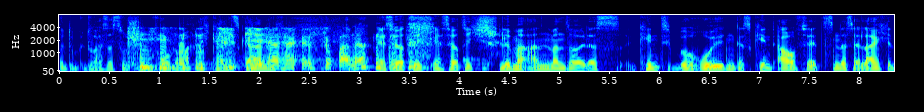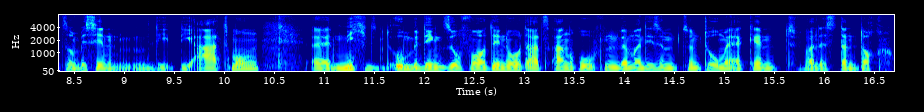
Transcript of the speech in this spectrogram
Du, du hast es so schön vorgemacht, ich kann es gar nicht. Ja, super, ne? Es hört sich, es hört sich schlimmer an. Man soll das Kind beruhigen, das Kind aufsetzen. Das erleichtert so ein bisschen die, die Atmung. Äh, nicht unbedingt sofort den Notarzt anrufen, wenn man die Sym- Symptome erkennt, weil es dann doch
